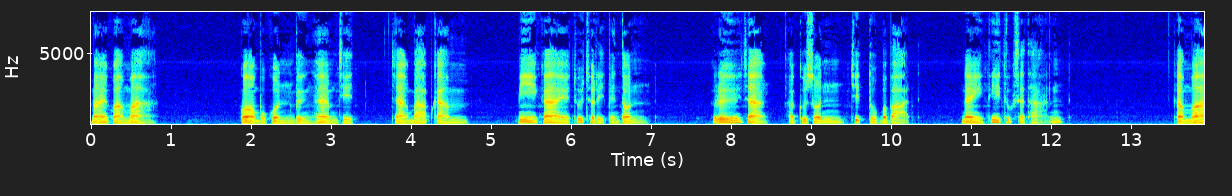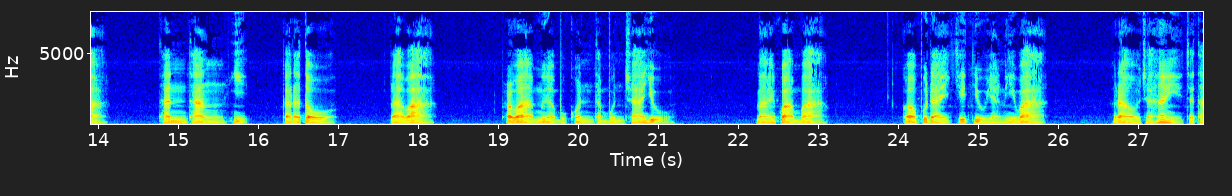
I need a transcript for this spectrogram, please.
หมายความว่า ก็บุคคลบึงห้ามจิตจากบาปกรรม มีกายทุจริตเป็นต้น หรือจากอากุศลจิตตุบบาท ในที่ทุกสถานคำว่า ท่านทางหิกรโต แปลว่า ราะว่าเมื่อบุคคลทำบุญช้าอยู่ หมายความว่า ก็ผู้ใดคิดอยู่อย่างนี้ว่า เราจะให้จะท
